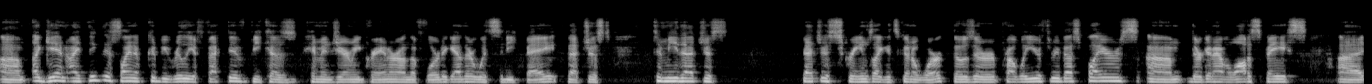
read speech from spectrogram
Um, again, I think this lineup could be really effective because him and Jerami Grant are on the floor together with Saddiq Bey. That just, to me, that just that just screams like it's going to work. Those are probably your three best players. Um, they're going to have a lot of space. Uh,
